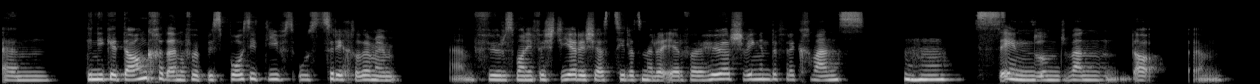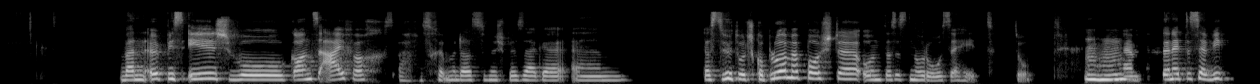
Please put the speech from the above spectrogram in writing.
ähm, deine Gedanken dann auf etwas Positives auszurichten. Oder? Ähm, für das Manifestieren ist ja das Ziel, dass wir eher auf einer höher schwingenden Frequenz mhm. sind. Und wenn da ähm, wenn etwas ist, wo ganz einfach, ach, was könnte man da zum Beispiel sagen, ähm, dass du heute willst, Blumen posten und dass es noch Rosen hat. So. Mhm. Ähm, dann hat das ja wie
